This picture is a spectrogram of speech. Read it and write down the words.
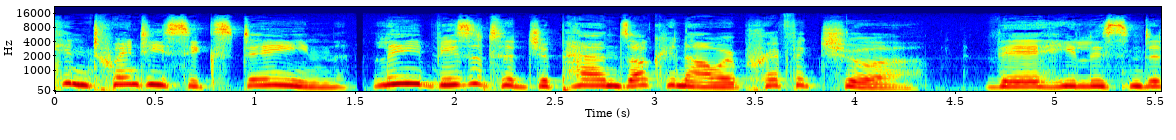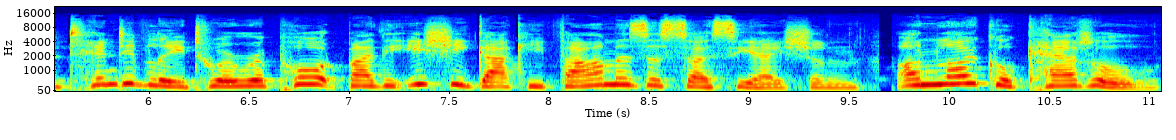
Back in 2016, Lee visited Japan's Okinawa prefecture. There, he listened attentively to a report by the Ishigaki Farmers Association on local cattle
